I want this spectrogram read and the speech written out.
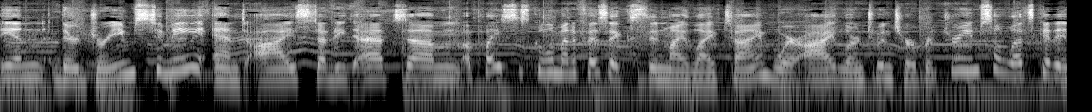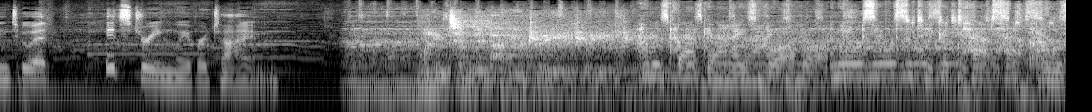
in their dreams to me, and I studied at um, a place, the School of Metaphysics, in my lifetime where I learned to interpret dreams. So let's get into it. It's Dreamweaver time. Why don't you tell me about your dream? I was back in high school, and I was supposed to take a test. I was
